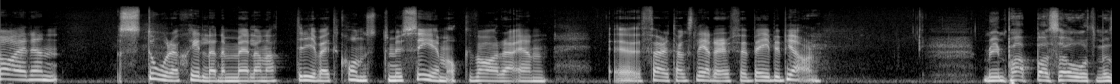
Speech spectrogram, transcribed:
Vad är den stora skillnaden mellan att driva ett konstmuseum och vara en eh, företagsledare för Babybjörn? Min pappa sa åt mig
